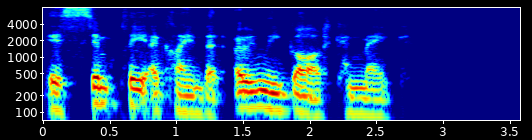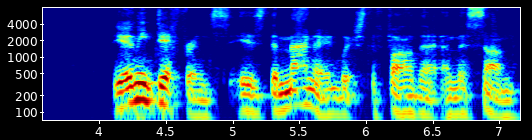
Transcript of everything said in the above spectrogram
is simply a claim that only God can make. The only difference is the manner in which the Father and the Son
